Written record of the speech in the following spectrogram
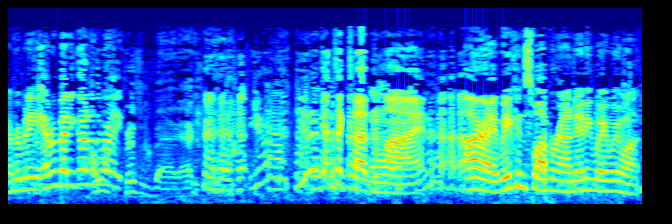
Everybody, everybody, go to I the want right. Kris's bag, actually. You don't, you don't get to cut in line. All right, we can swap around any way we want.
